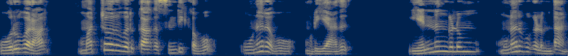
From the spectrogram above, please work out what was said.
ஒருவரால் மற்றொருவருக்காக சிந்திக்கவோ உணரவோ முடியாது. எண்ணங்களும் உணர்வுகளும் தான்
